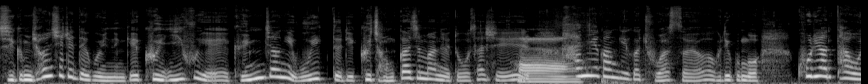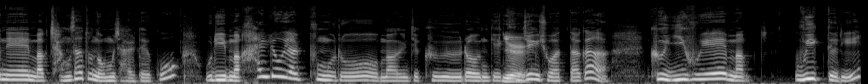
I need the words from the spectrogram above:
지금 현실이 되고 있는 게 그 이후에 굉장히 우익들이 그 전까지만 해도 사실 아. 한일 관계가 좋았어요. 그리고 뭐 코리안 타운에 막 장사도 너무 잘 되고 우리 막 한류 열풍으로 막 이제 그런 게 예. 굉장히 예. 좋았다가 그 이후에 막 우익들이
